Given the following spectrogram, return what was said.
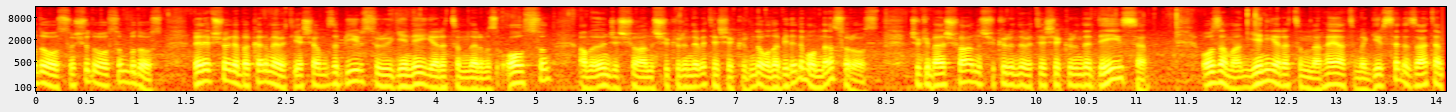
bu da olsun, şu da olsun, bu da olsun. Ben hep şöyle bakarım. Evet yaşamımızda bir sürü yeni yaratımlarımız olsun ama önce şu anın şüküründe ve teşekküründe olabilelim ondan sonra olsun. Çünkü ben şu anın şüküründe ve teşekküründe değilsem o zaman yeni yaratımlar hayatıma girse de zaten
